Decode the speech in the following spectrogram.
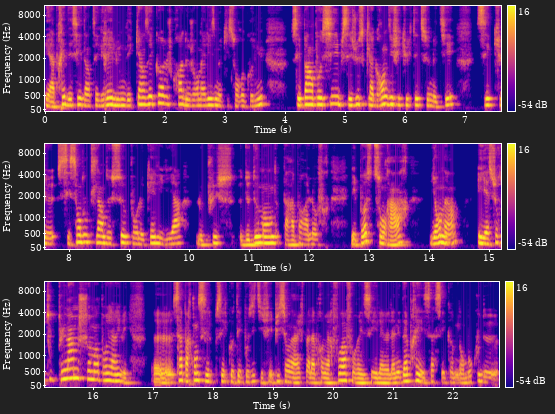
Et après, d'essayer d'intégrer l'une des 15 écoles, je crois, de journalisme qui sont reconnues. C'est pas impossible, c'est juste que la grande difficulté de ce métier, c'est que c'est sans doute l'un de ceux pour lesquels il y a le plus de demandes par rapport à l'offre. Les postes sont rares, il y en a, Et il y a surtout plein de chemins pour y arriver. Euh, ça, par contre, c'est le, côté positif. Et puis, si on n'arrive pas la première fois, il faut réessayer l'année d'après. Et ça, c'est comme dans beaucoup de.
